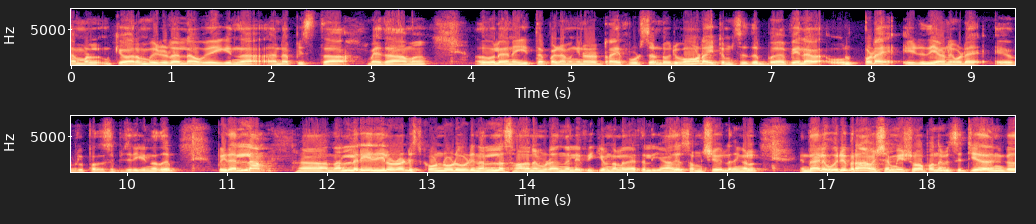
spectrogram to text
നമ്മൾ മിക്കവാറും വീടുകളെല്ലാം ഉപയോഗിക്കുന്ന എന്താ പിസ്ത ബദാം അതുപോലെ തന്നെ ഈത്തപ്പഴം ഇങ്ങനെയുള്ള ഡ്രൈ ഫ്രൂട്ട്സ് ഉണ്ട്. ഒരുപാട് ഐറ്റംസ് ഇത് വില ഉൾപ്പെടെ എഴുതിയാണ് ഇവിടെ പ്രദർശിപ്പിച്ചിരിക്കുന്നത്. അപ്പോൾ ഇതെല്ലാം നല്ല രീതിയിലുള്ള ഡിസ്കൗണ്ടോട് കൂടി നല്ല സാധനം ഇവിടെ നിന്ന് ലഭിക്കും എന്നുള്ള കാര്യത്തിൽ യാതൊരു സംശയമില്ല നിങ്ങൾ എന്തായാലും ഒരു പ്രാവശ്യം ഈ ഷോപ്പ് ഒന്ന് വിസിറ്റ് ചെയ്താൽ നിങ്ങൾക്ക്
